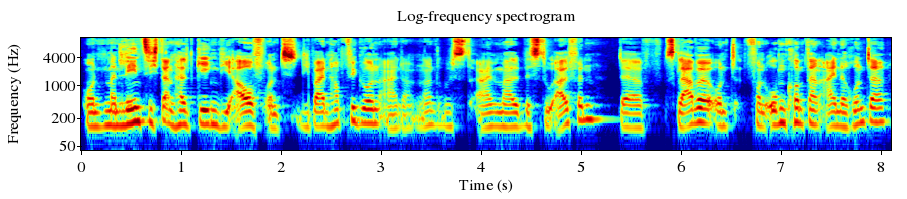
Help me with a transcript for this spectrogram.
Und man lehnt sich dann halt gegen die auf. Und die beiden Hauptfiguren, Alter, ne, du bist einmal bist du Alphen, der Sklave, und von oben kommt dann eine runter.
